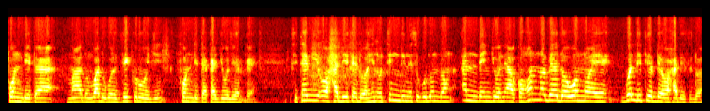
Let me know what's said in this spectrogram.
fondita ma ɗum waɗugol dicruji fondita ka juulirde. Si tawi o hadise ɗo hino tindini sigo ɗum ɗon anden joni a ko honno ɓeɗo wonno e gollitirde o hadise ɗo.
